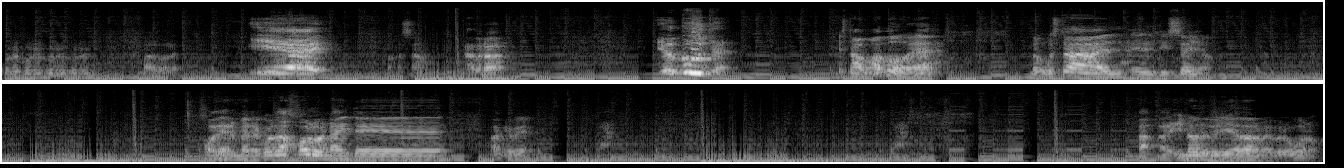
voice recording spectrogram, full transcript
Corre, corre, corre, corre. Vale, vale. ¡Yeah! No pasa nada. ¡Cabrón! ¡Yo puta! Está guapo, ¿eh? Me gusta el, diseño. Joder, me recuerda a Hollow Knight. Eh... Ah, que bien. Ah, ahí no debería darme, pero bueno.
